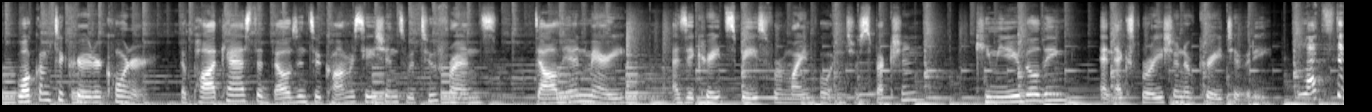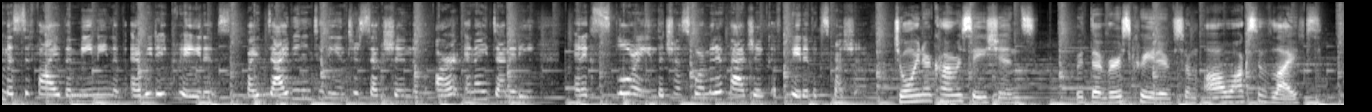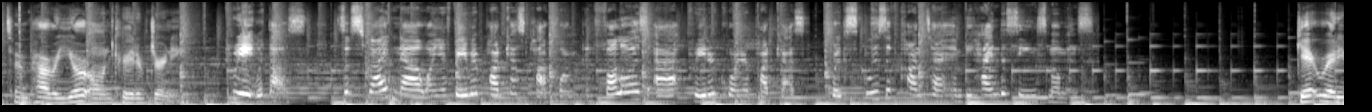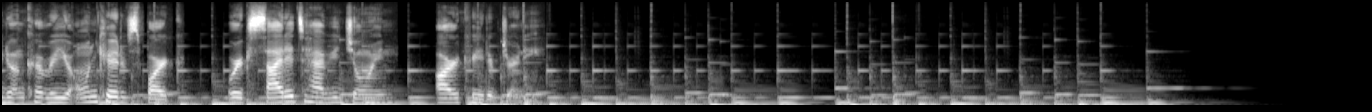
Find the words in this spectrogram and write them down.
Welcome to Creator Corner, the podcast that delves into conversations with two friends, Dahlia and Mary, as they create space for mindful introspection, community building, and exploration of creativity. Let's demystify the meaning of everyday creatives by diving into the intersection of art and identity and exploring the transformative magic of creative expression. Join our conversations with diverse creatives from all walks of life to empower your own creative journey. Create with us. Subscribe now on your favorite podcast platform and follow us at Creator Corner Podcast for exclusive content and behind the scenes moments. Get ready to uncover your own creative spark. We're excited to have you join our creative journey.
